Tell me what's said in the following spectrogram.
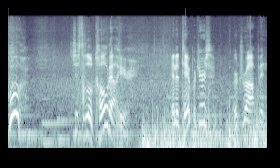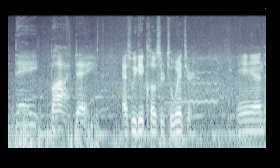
Whew, it's just a little cold out here. And the temperatures are dropping day by day as we get closer to winter. And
